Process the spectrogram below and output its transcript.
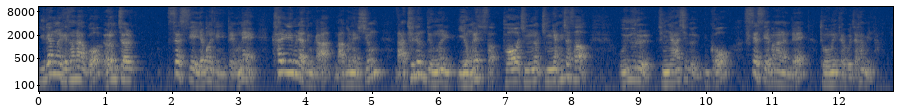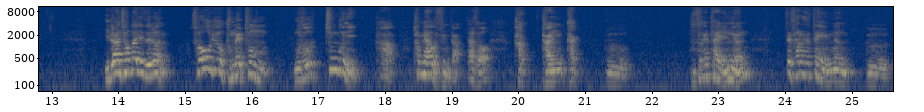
유량을 개선하고 여름철 스트레스에 예방이 되기 때문에 칼륨이라든가 마그네슘, 나트륨 등을 이용해서 더 증량, 증량하셔서 우유를 증량하시고 있고 스트레스 예방하는데 도움이 되고자 합니다. 이러한 첨가제들은 서울유 구매품으로 충분히 다 판매하고 있습니다. 따라서 각 당, 각, 그, 분석센터에 있는, 산업센터에 있는 그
